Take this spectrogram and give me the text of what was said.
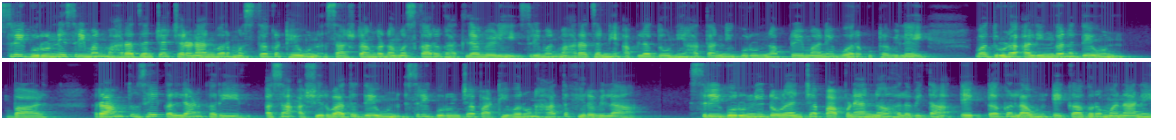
श्री गुरूंनी श्रीमन महाराजांच्या चरणांवर मस्तक ठेवून साष्टांग नमस्कार घातल्यावेळी श्रीमन महाराजांनी आपल्या दोन्ही हातांनी गुरूंना प्रेमाने वर उठविले व दृढ आलिंगन देऊन बाळ राम तुझे कल्याण करील असा आशीर्वाद देऊन श्री गुरूंच्या पाठीवरून हात फिरविला. श्री गुरूंनी डोळ्यांच्या पापण्या न हलविता एकटक लावून एकाग्र मनाने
